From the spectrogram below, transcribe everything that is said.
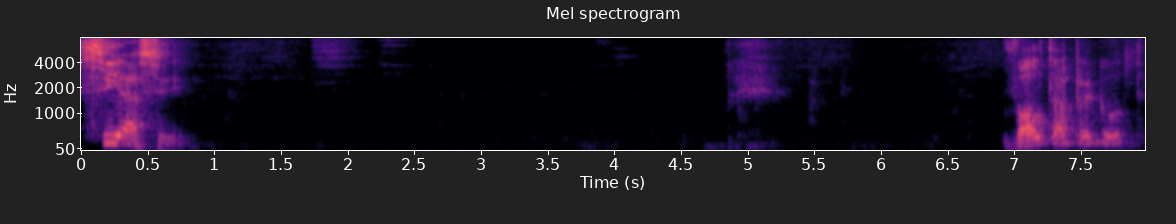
Se é assim, volta a pergunta.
